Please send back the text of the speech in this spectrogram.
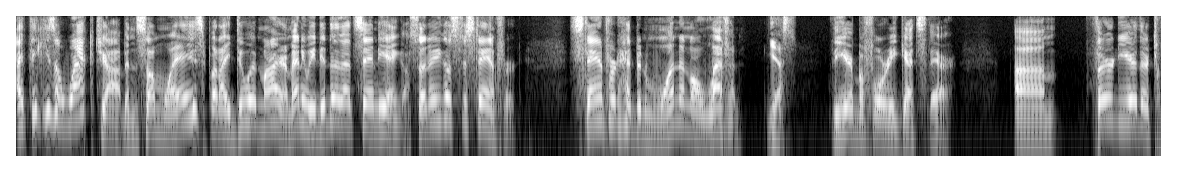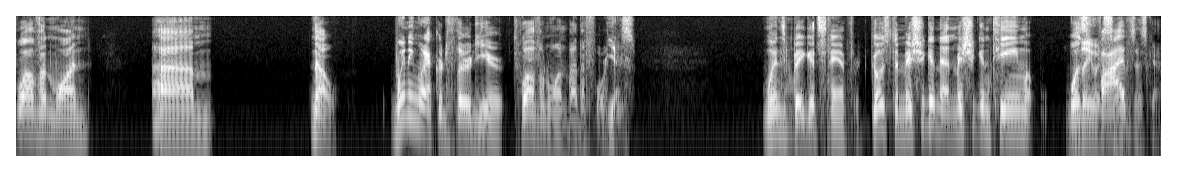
I think he's a whack job in some ways, but I do admire him. Anyway, he did that at San Diego. So then he goes to Stanford. Stanford had been one and eleven Yes. the year before he gets there. Um, third year, they're 12 and 1. Um, no, winning record third year, 12 and 1 by the fourth Yes. year. Wins big at Stanford. Goes to Michigan. That Michigan team was They went to San five. Francisco.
